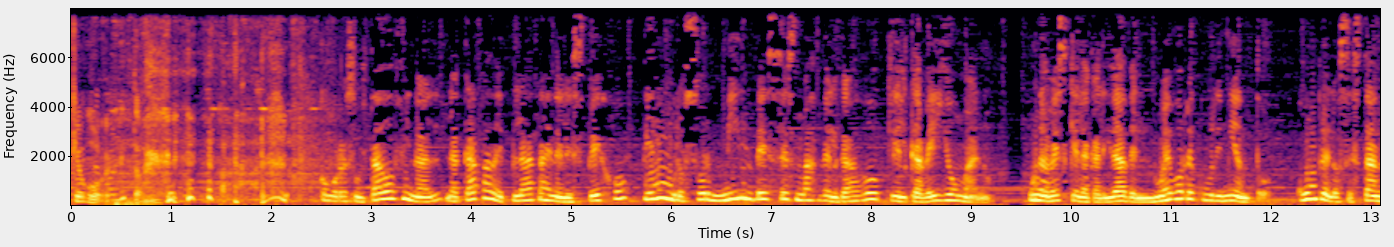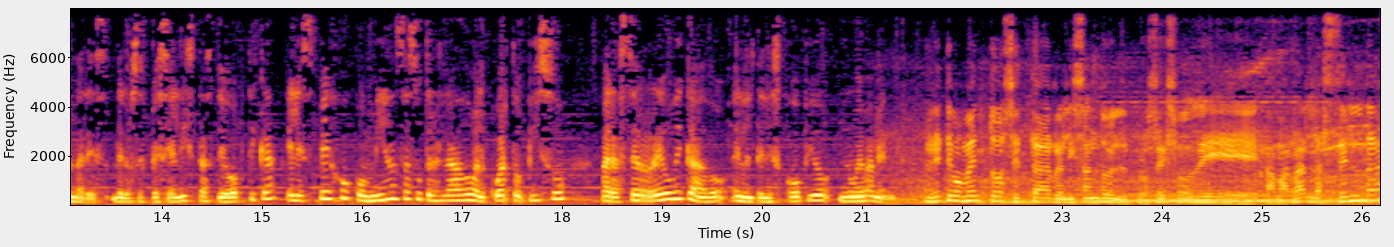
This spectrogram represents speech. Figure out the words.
¿Qué ocurre? Como resultado final, la capa de plata en el espejo tiene un grosor mil veces más delgado que el cabello humano. Una vez que la calidad del nuevo recubrimiento cumple los estándares de los especialistas de óptica, el espejo comienza su traslado al cuarto piso para ser reubicado en el telescopio nuevamente. En este momento se está realizando el proceso de amarrar la celda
